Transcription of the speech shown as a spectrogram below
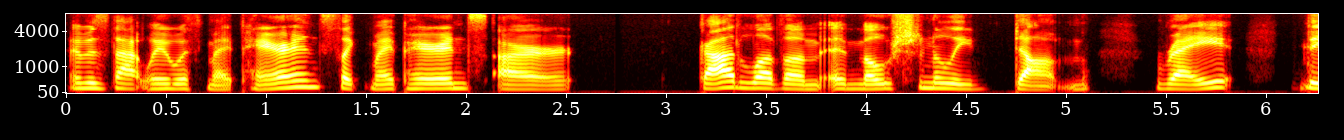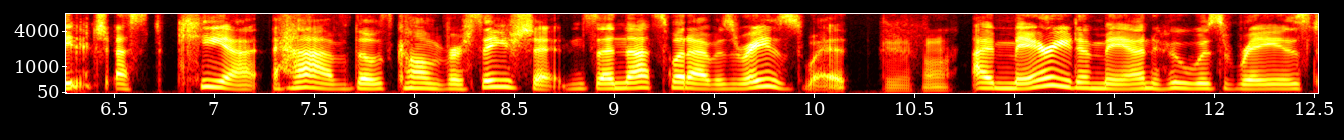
It was that way with my parents. Like, my parents are, God love them, emotionally dumb, right? They just can't have those conversations. And that's what I was raised with. Mm-hmm. I married a man who was raised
